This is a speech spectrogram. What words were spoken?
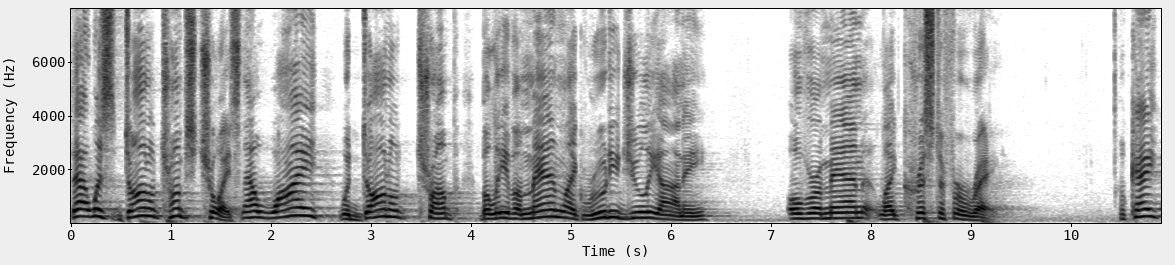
That was Donald Trump's choice. Now, why would Donald Trump believe a man like Rudy Giuliani over a man like Christopher Wray? Okay?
